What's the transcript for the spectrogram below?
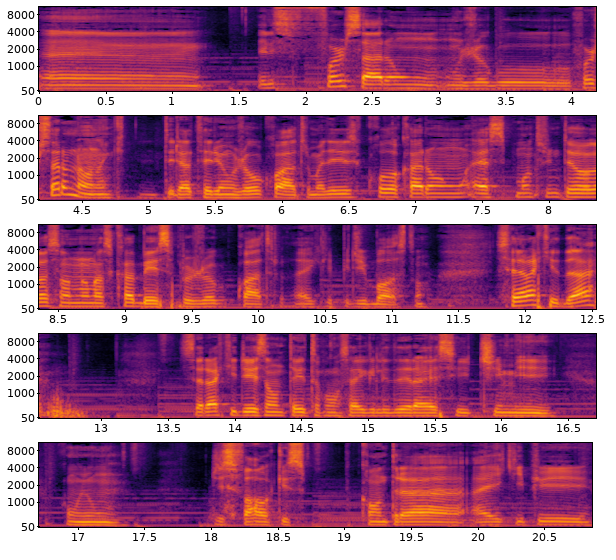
É eles forçaram um, um, jogo. Forçaram não, né? Que já teria um jogo 4, mas eles colocaram esse ponto de interrogação na nossa cabeça pro jogo 4, a equipe de Boston. Será que dá? Será que Jason Tatum consegue liderar esse time com um desfalques contra a equipe,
